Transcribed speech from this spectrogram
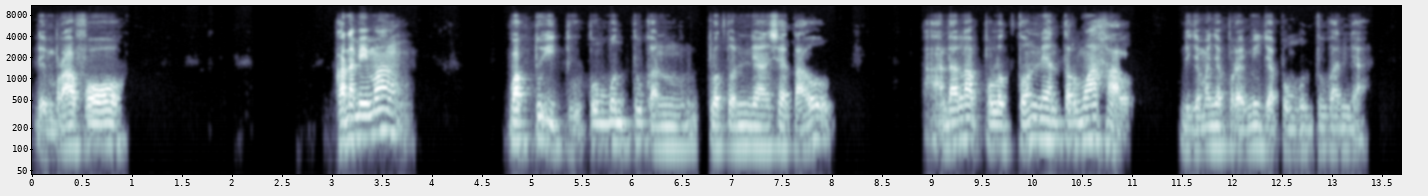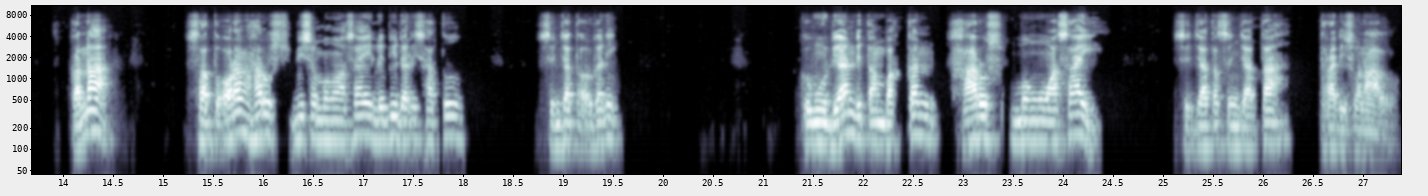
Dem Bravo. Karena memang waktu itu pembentukan peloton yang saya tahu adalah peloton yang termahal di zamannya Premija pembentukannya. Karena satu orang harus bisa menguasai lebih dari satu senjata organik. Kemudian ditambahkan harus menguasai senjata-senjata tradisional.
